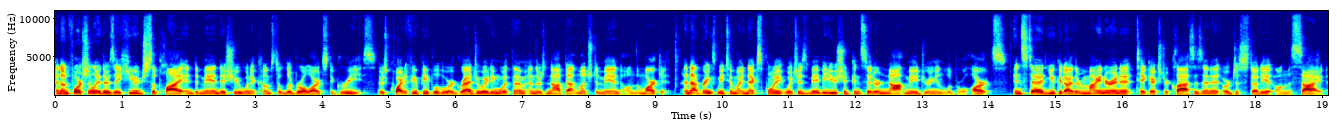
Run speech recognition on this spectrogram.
And unfortunately, there's a huge supply and demand issue when it comes to liberal arts degrees. There's quite a few people who are graduating with them and there's not that much demand on the market. And that brings me to my next point, which is maybe you should consider not majoring in liberal arts. Instead, you could either minor in it, take extra classes, classes in it or just study it on the side.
